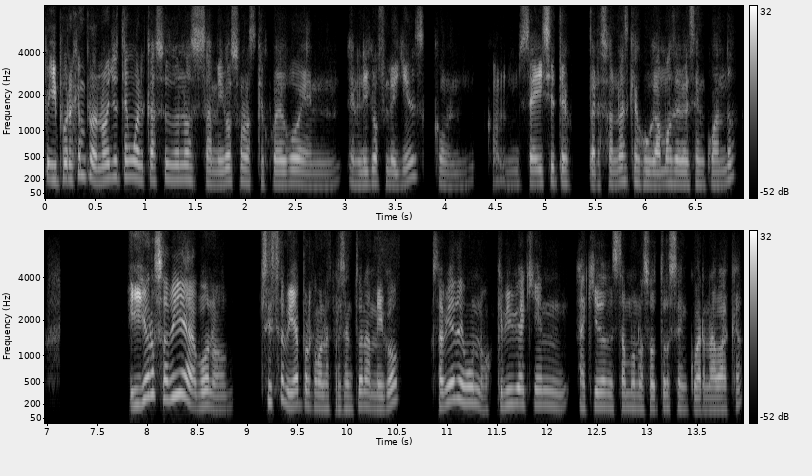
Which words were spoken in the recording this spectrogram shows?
Y por ejemplo, ¿no? Yo tengo el caso de unos amigos con los que juego en, en League of Legends, con, con seis, siete personas que jugamos de vez en cuando. Y yo no sabía, bueno, sí sabía porque me los presentó un amigo, sabía de uno que vive aquí en, aquí donde estamos nosotros, en Cuernavaca,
